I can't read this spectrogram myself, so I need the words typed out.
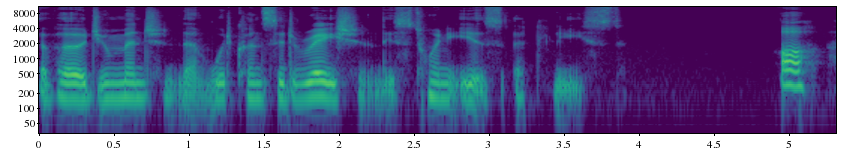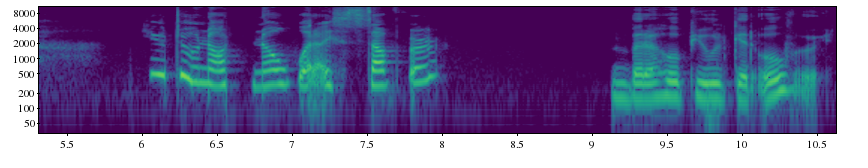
I've heard you mention them with consideration these twenty years at least. Ah, you do not know what I suffer. But I hope you will get over it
